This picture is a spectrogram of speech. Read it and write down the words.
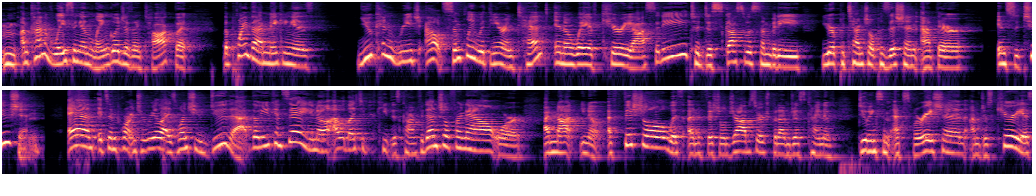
Mm, I'm kind of lacing in language as I talk, but the point that I'm making is you can reach out simply with your intent in a way of curiosity to discuss with somebody your potential position at their institution. And it's important to realize once you do that, though you can say, you know, I would like to keep this confidential for now, or I'm not, you know, official with an official job search, but I'm just kind of doing some exploration. I'm just curious.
